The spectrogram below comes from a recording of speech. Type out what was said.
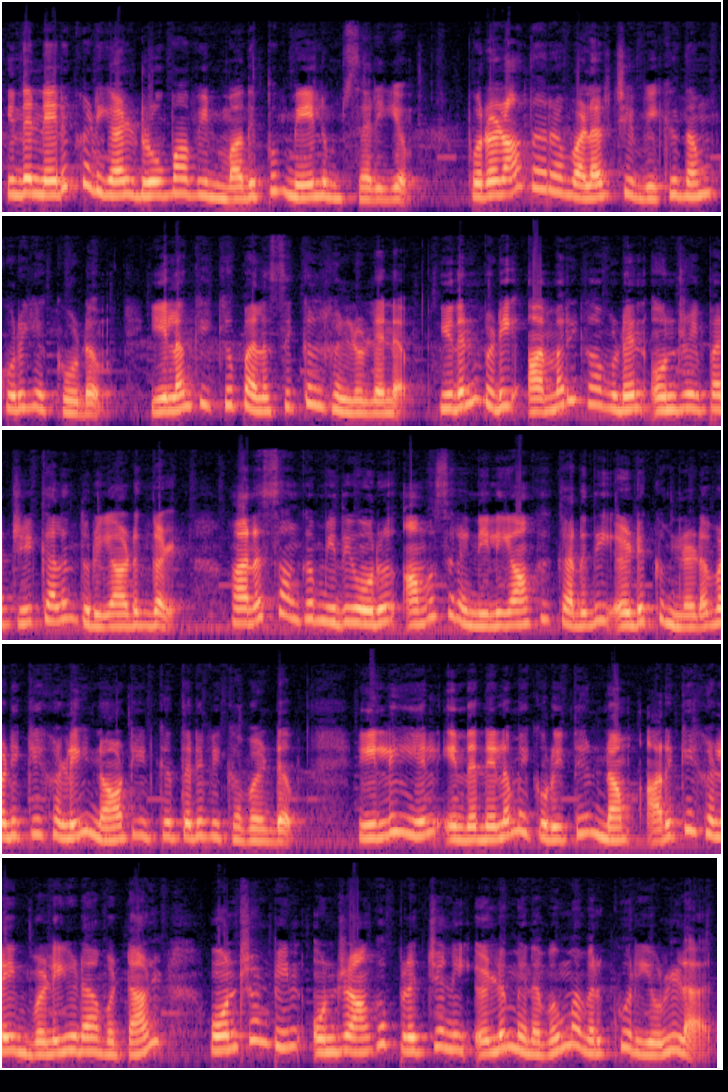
இந்த நெருக்கடியால் ரூபாவின் மதிப்பு மேலும் சரியும். பொருளாதார வளர்ச்சி விகிதம் குறையக்கூடும். இலங்கைக்கு பல சிக்கல்கள் உள்ளன. இதன்படி அமெரிக்காவுடன் ஒன்றை பற்றி கலந்துரையாடுங்கள். அரசாங்கம் இது ஒரு அவசர நிலையாக கருதி எடுக்கும் நடவடிக்கைகளை நாட்டிற்கு தெரிவிக்க வேண்டும். இல்லையேல் இந்த நிலைமை குறித்து நம் அறிக்கைகளை வெளியிடாவிட்டால் ஒன்றன் பின் ஒன்றாக பிரச்சினை எழும் எனவும் அவர் கூறியுள்ளார்.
